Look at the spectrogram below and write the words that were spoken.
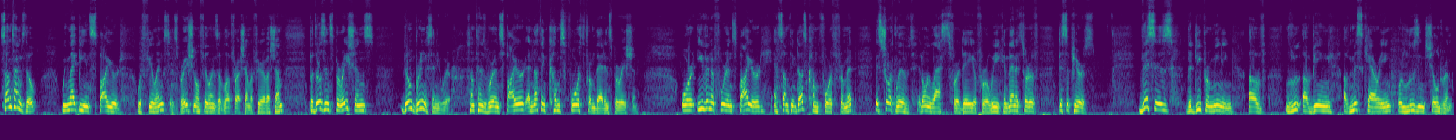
Sometimes, though, we might be inspired with feelings, inspirational feelings of love for Hashem or fear of Hashem, but those inspirations don't bring us anywhere. Sometimes we're inspired and nothing comes forth from that inspiration. Or even if we're inspired and something does come forth from it, it's short lived. It only lasts for a day or for a week, and then it sort of disappears. This is the deeper meaning of, of being, of miscarrying or losing children.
